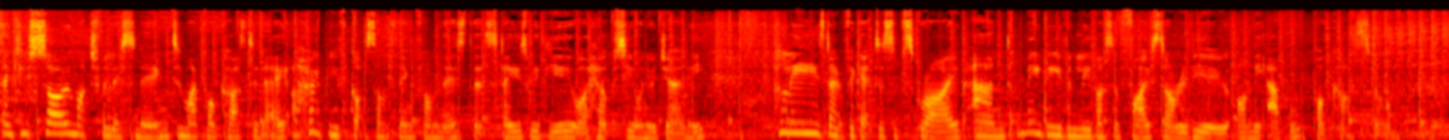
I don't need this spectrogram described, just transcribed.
Thank you so much for listening to my podcast today. I hope you've got something from this that stays with you or helps you on your journey. Please don't forget to subscribe and maybe even leave us a five star review on the Apple Podcast Store.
